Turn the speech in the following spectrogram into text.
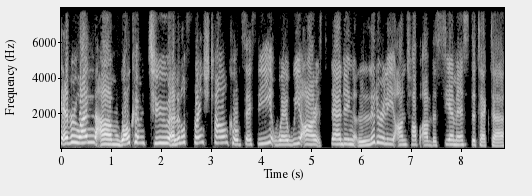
Hi, everyone. Um, welcome to a little French town called Cessy, where we are standing literally on top of the CMS detector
